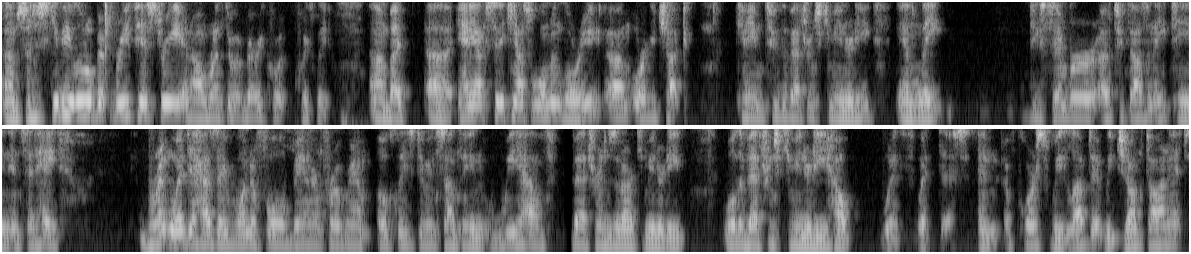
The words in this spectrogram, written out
Um, so just give you a little bit brief history, and I'll run through it very qu- quickly. Um, but uh, Antioch City Councilwoman Lori um, came to the veterans community in late December of 2018 and said, "Hey, Brentwood has a wonderful banner program. Oakley's doing something. We have veterans in our community. Will the veterans community help with with this? And of course, we loved it. We jumped on it.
